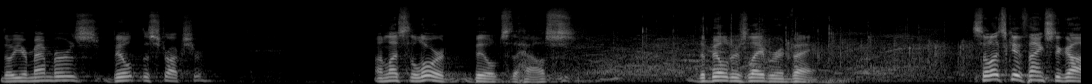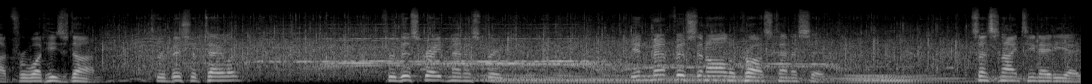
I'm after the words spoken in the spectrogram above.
though your members built the structure, unless the Lord builds the house, the builders labor in vain. So let's give thanks to God for what He's done through Bishop Taylor, through this great ministry in Memphis and all across Tennessee since 1988.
